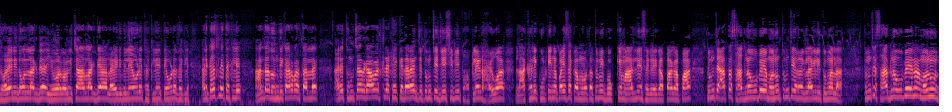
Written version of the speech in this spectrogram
झोळ्यानी दोन लाख द्या हिवरगावनी चार लाख द्या लाइट बिल एवढे थकले तेवढे थकले. अरे कसले थकले? अंधाधुंदी कारभार चाललाय. अरे तुमच्याच गावातल्या ठेकेदारांचे तुमचे जे सी बी फॉकलँड हायवा लाखानी कोटीनं पैसा कमवता. तुम्ही बोक्के मारले सगळे गप्पा गप्पा तुमचे आता साधनं उभे आहे म्हणून तुमची रग लागली तुम्हाला. तुमचे साधनं उभे आहे ना म्हणून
